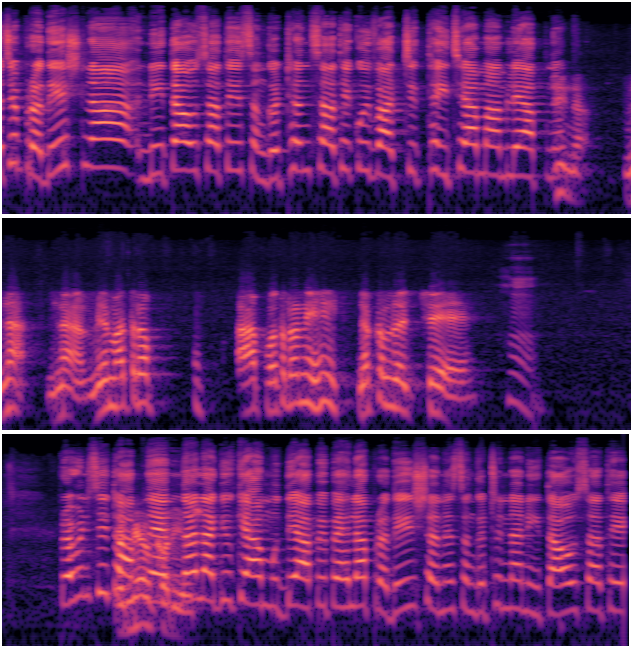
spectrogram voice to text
અચ્છા પ્રદેશના નેતાઓ સાથે સંગઠન સાથે કોઈ વાતચીત થઈ છે આ મામલે આપને? ના ના મેં માત્ર આ પત્રની નકલ જ છે. હમ. પ્રવીણસિંહ તો આપને એમ ના લાગ્યું કે આ મુદ્દે આપે પહેલા પ્રદેશ અને સંગઠનના નેતાઓ સાથે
